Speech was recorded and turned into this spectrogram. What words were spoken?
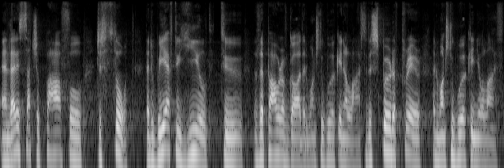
And that is such a powerful just thought that we have to yield to the power of God that wants to work in our lives, to the spirit of prayer that wants to work in your life.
